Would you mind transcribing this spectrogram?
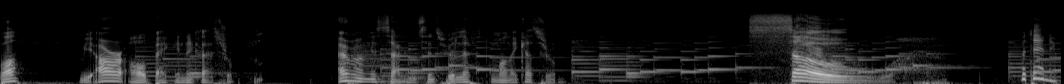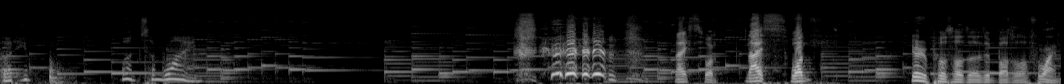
Well, we are all back in the classroom. Everyone is silent since we left Monika's room. So, Would anybody want some wine? nice one. Nice one. Yuri pulls out the bottle of wine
